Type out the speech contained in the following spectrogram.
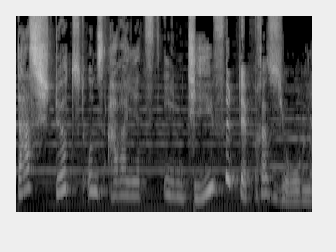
Das stürzt uns aber jetzt in tiefe Depressionen.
